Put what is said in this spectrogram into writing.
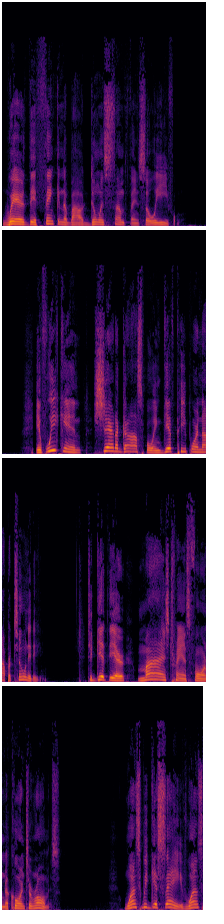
where they're thinking about doing something so evil. If we can share the gospel and give people an opportunity to get their minds transformed according to Romans, once we get saved, once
